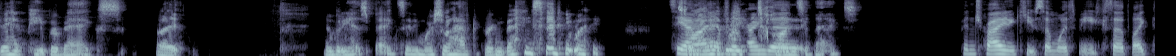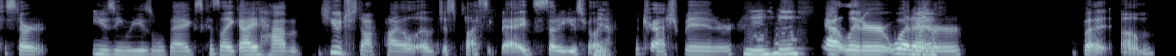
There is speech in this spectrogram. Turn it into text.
they have paper bags, but nobody has bags anymore, so I have to bring bags anyway. See, So I'm I I've like tons to of bags. been trying to keep some with me because I'd like to start using reusable bags because like I have a huge stockpile of just plastic bags that I use for Yeah. like the trash bin or Mm-hmm. cat litter, Yeah. whatever. But um,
